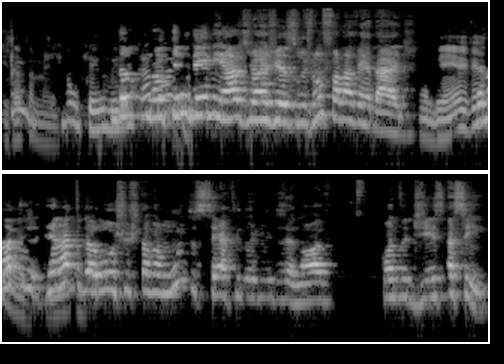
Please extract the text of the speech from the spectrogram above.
Exatamente. Não tem o mesmo Não, trabalho. não tem o DNA do Jorge Jesus, vamos falar a verdade. Também é Renato, verdade. Renato Gaúcho estava muito certo em 2019 quando disse, assim,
